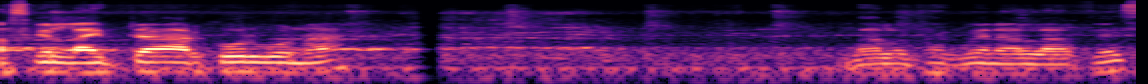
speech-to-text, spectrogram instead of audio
আজকের লাইভটা আর করব না। ভালো থাকবেন, আল্লাহ হাফেজ।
